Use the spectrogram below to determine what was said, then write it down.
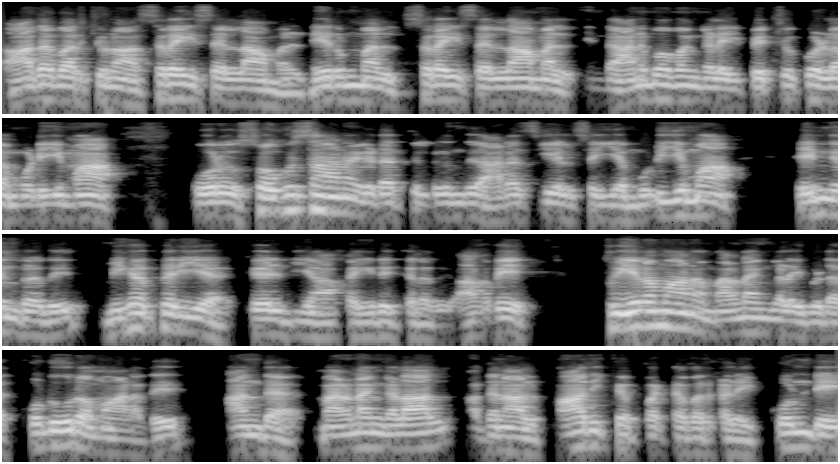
ஆதவ அர்ஜுனா சிறை செல்லாமல் நிர்மல் சிறை செல்லாமல் இந்த அனுபவங்களை பெற்றுக்கொள்ள முடியுமா? ஒரு சொகுசான இடத்திலிருந்து அரசியல் செய்ய முடியுமா? என்கின்றது மிகப்பெரிய கேள்வியாக இருக்கிறது. ஆகவே துயரமான மரணங்களை விட கொடூரமானது அந்த மரணங்களால் அதனால் பாதிக்கப்பட்டவர்களை கொண்டே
